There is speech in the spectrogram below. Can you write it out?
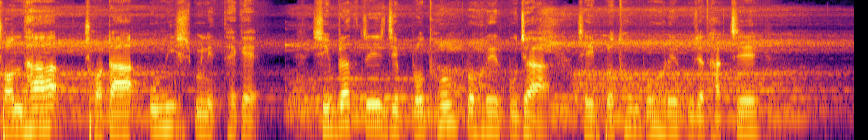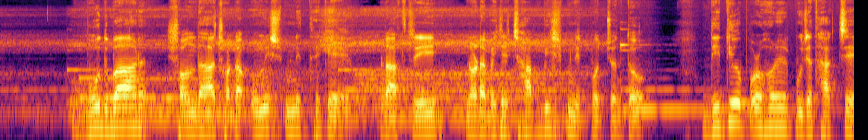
সন্ধ্যা ছটা উনিশ মিনিট থেকে। শিবরাত্রির যে প্রথম প্রহরের পূজা, সেই প্রথম প্রহরের পূজা থাকছে বুধবার সন্ধ্যা ছটা উনিশ মিনিট থেকে রাত্রি নটা বেজে ছাব্বিশ মিনিট পর্যন্ত। দ্বিতীয় প্রহরের পূজা থাকছে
